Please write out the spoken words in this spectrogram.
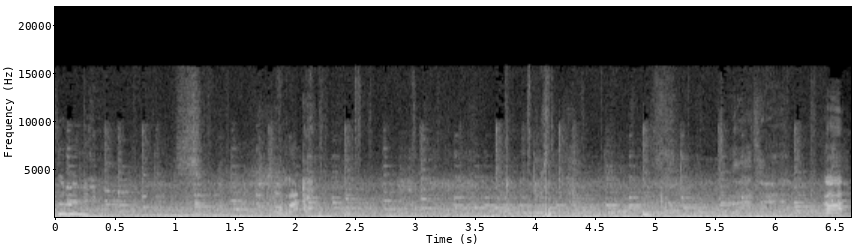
取れるほらあ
